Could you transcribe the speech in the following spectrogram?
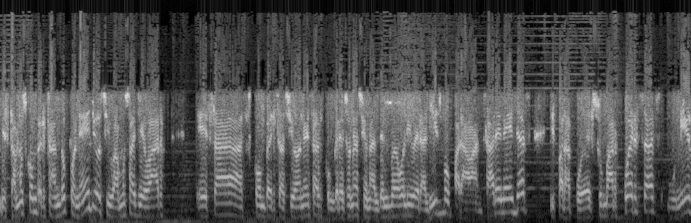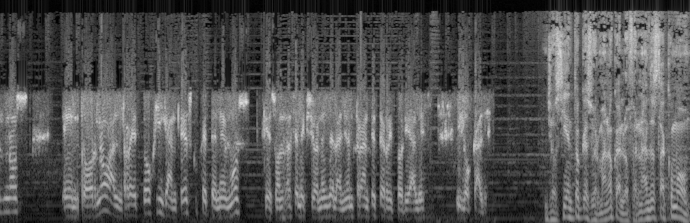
Y estamos conversando con ellos y vamos a llevar esas conversaciones al Congreso Nacional del Nuevo Liberalismo para avanzar en ellas y para poder sumar fuerzas, unirnos en torno al reto gigantesco que tenemos, que son las elecciones del año entrante territoriales y locales. Yo siento que su hermano Carlos Fernando está como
